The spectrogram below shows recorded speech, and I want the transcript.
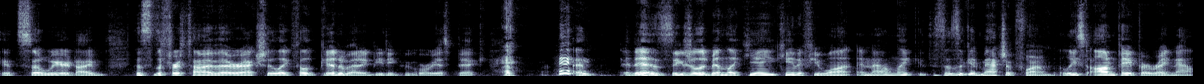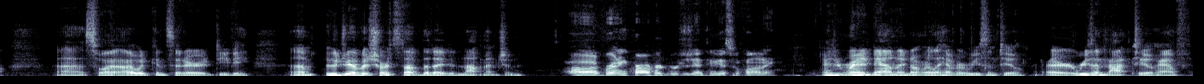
it's so weird. I this is the first time I've ever actually like felt good about a Didi Gregorius pick. and it is usually been like, yeah, you can if you want, and now I'm like, this is a good matchup for him, at least on paper right now. Uh, so I, I would consider Didi. Um, who do you have at shortstop that I did not mention? Uh, Brandon Crawford versus Anthony DeSclafani. I didn't write it down. I don't really have a reason to, or a reason not to have.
